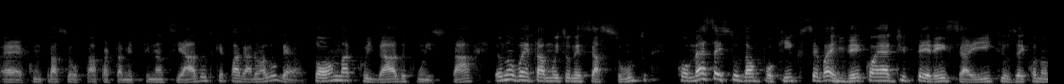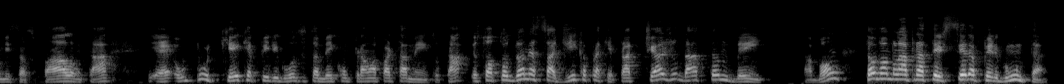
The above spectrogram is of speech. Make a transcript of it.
é, comprar seu apartamento financiado do que pagar um aluguel. Toma cuidado com isso, tá? Eu não vou entrar muito nesse assunto. Começa a estudar um pouquinho que você vai ver qual é a diferença aí que os economistas falam, tá? é, o porquê que é perigoso também comprar um apartamento, tá? Eu só estou dando essa dica para quê? Para te ajudar também, tá bom? Então vamos lá para a terceira pergunta.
